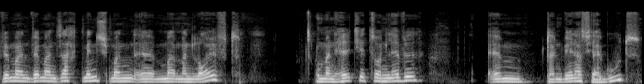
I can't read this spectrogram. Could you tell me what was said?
wenn man, wenn man sagt, Mensch, man, äh, man, man läuft und man hält jetzt so ein Level, ähm, dann wäre das ja gut.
